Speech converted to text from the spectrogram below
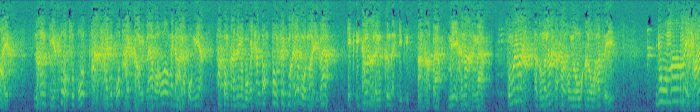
ทัยรังเกียจพวกสุโขพระไทยสุโขทัยเก่าอีกแล้วบอกเออไม่ได้แล้วพวกเนี้ยถ้าต้องการจะมาบวชกับฉันต้องต้องศึกใหม่แล้วบวชใหม่อีกแล้วอีกอีกคณะหนึ่งขึ้นอีกอีกต่างหากแล้วมีอีกคณะหนึ่งแล้วสมณะท่านสมณะกับท่านอนุอนุวัสีอยู่มาไม่ช้า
